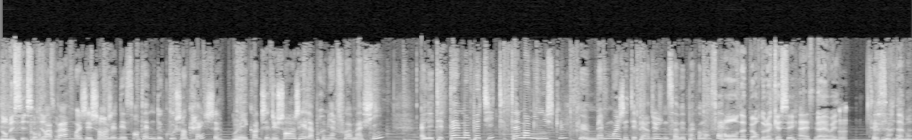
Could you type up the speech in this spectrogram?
Non, mais c'est c'est Pour bien. ma part, moi j'ai changé des centaines de couches en crèche, mais quand j'ai dû changer la première fois ma fille, elle était tellement petite, tellement minuscule que même moi j'étais perdue, je ne savais pas comment faire. On a peur de la casser. Ouais, c'est Ah, ça. oui, Mm, C'est ça. évidemment.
